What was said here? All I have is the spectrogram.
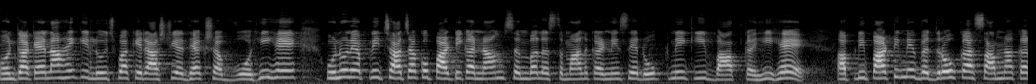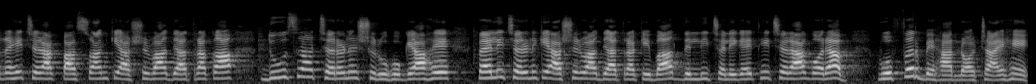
उनका कहना है कि लोजपा के राष्ट्रीय अध्यक्ष अब वो ही हैं। उन्होंने अपनी चाचा को पार्टी का नाम सिंबल इस्तेमाल करने से रोकने की बात कही है। अपनी पार्टी में विद्रोह का सामना कर रहे चिराग पासवान की आशीर्वाद यात्रा का दूसरा चरण शुरू हो गया है। पहले चरण के आशीर्वाद यात्रा के बाद दिल्ली चले गए थे चिराग और अब वो फिर बिहार लौट आए हैं।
